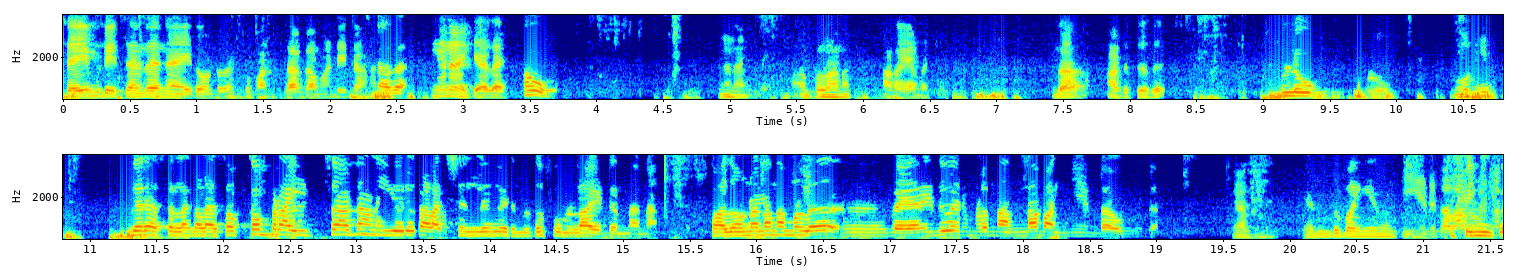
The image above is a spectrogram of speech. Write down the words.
സെയിം ഡിസൈൻ തന്നെ ആയതുകൊണ്ട് നമുക്ക് മനസ്സിലാക്കാൻ വേണ്ടിയിട്ടാണ്. അതെ. ഇങ്ങനെ വെക്കാം അല്ലേ? ഓ ഇങ്ങനെ. അപ്പോഴാണ് അറിയാൻ പറ്റും ഇതാ അടുത്തത്. ബ്ലൂ ബ്ലൂ ഓക്കെ ഇത് രസമുള്ള കളേഴ്സ് ഒക്കെ ബ്രൈറ്റ്സ് ആയിട്ടാണ് ഈ ഒരു കളക്ഷനിൽ വരുന്നത് ഫുൾ ആയിട്ടും തന്നെ. അപ്പൊ അതുകൊണ്ട് തന്നെ നമ്മൾ ഏഹ്, വേറെ ഇത് വരുമ്പോൾ നല്ല ഭംഗി ഉണ്ടാവും ഇത്? എന്ത് ഭംഗി ഒരു പിങ്ക്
